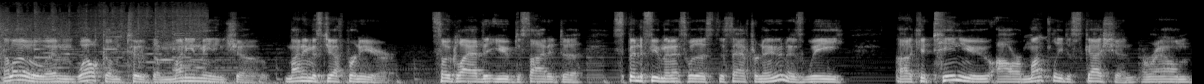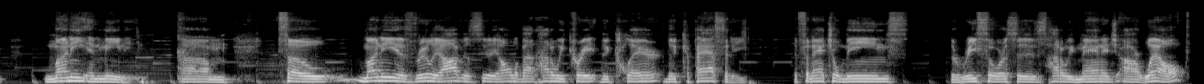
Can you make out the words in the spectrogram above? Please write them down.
Hello, and welcome to the Money and Meaning Show. My name is Jeff Bernier. So glad that you've decided to spend a few minutes with us this afternoon as we uh, continue our monthly discussion around money and meaning. Um, so, money is really obviously all about how do we create the clear the capacity, the financial means, the resources. How do we manage our wealth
